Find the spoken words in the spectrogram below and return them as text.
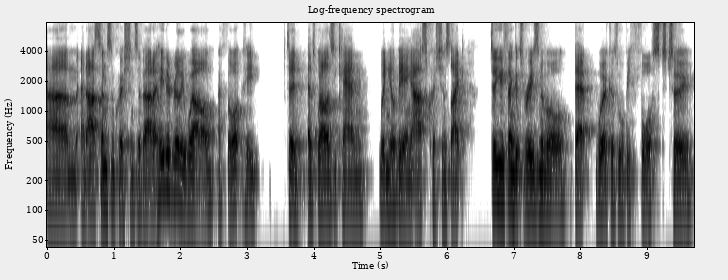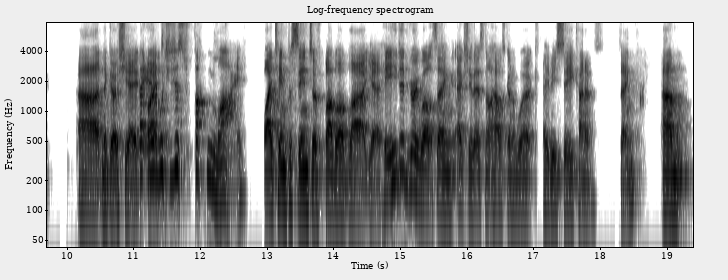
um, and asked him some questions about it he did really well i thought he did as well as you can when you're being asked questions like, do you think it's reasonable that workers will be forced to uh, negotiate? By, which is just fucking lie. By 10% of blah, blah, blah. Yeah, he, he did very well at saying, actually, that's not how it's going to work, ABC kind of thing. Um,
